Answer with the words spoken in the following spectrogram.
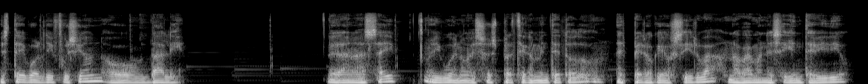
Stable Diffusion o DALI. Le dan a Save y bueno, eso es prácticamente todo. Espero que os sirva. Nos vemos en el siguiente vídeo.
